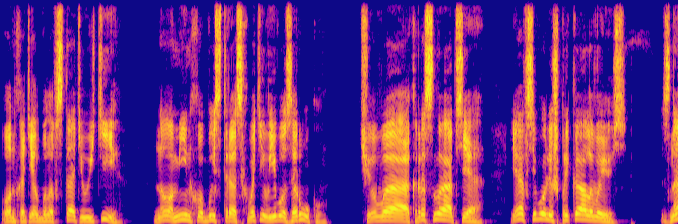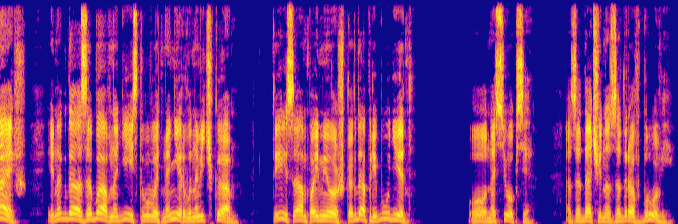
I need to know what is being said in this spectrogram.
Он хотел было встать и уйти, но Минхо быстро схватил его за руку. «Чувак, расслабься, я всего лишь прикалываюсь. Знаешь, иногда забавно действовать на нервы новичкам. Ты сам поймешь, когда прибудет...» Он осекся, озадаченно задрав брови.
